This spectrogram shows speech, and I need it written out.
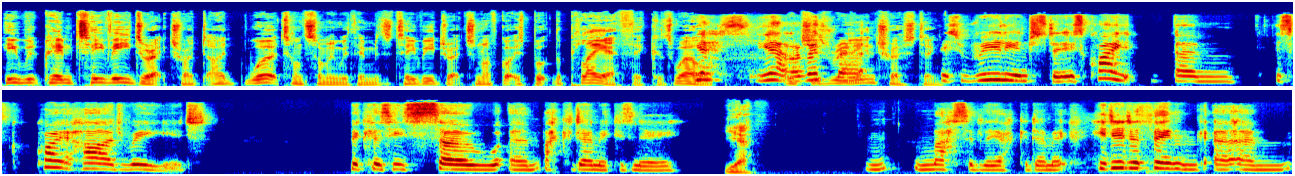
he became TV director. I I worked on something with him as a TV director, and I've got his book, The Play Ethic, as well. yes, yeah, which I read is really that. interesting. It's really interesting. It's quite um, it's quite a hard read because he's so um, academic, isn't he? Yeah. Massively academic. He did a thing at um,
